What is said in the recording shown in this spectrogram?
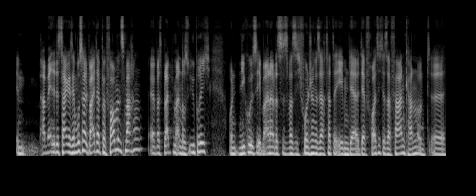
im, am Ende des Tages, er muss halt weiter Performance machen. Äh, was bleibt ihm anderes übrig? Und Nico ist eben einer, das ist, was ich vorhin schon gesagt hatte, eben der, der freut sich, dass er fahren kann. Und äh,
